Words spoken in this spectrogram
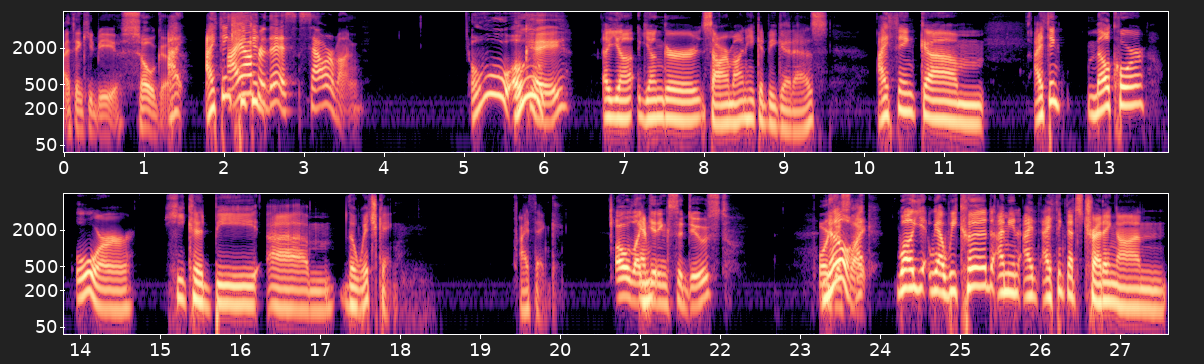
I think he'd be so good. I I think I he offer could this Sauron. oh, okay. a young, younger Sauron he could be good as. I think um I think Melkor or he could be um the Witch King. I think. Oh, like And- getting seduced, or No, just I- like Well, yeah, yeah, we could. I mean, I I think that's treading on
